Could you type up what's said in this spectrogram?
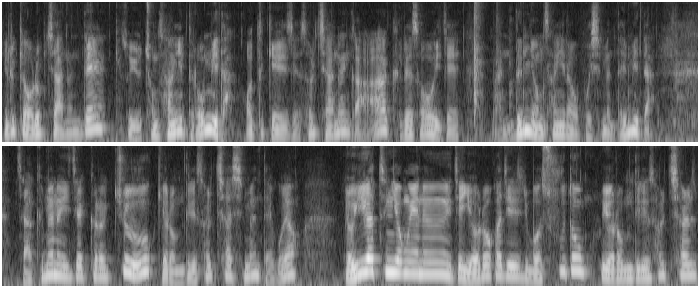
이렇게 어렵지 않은데 계속 요청사항이 들어옵니다. 어떻게 이제 설치하는가. 그래서 이제 만든 영상이라고 보시면 됩니다. 자, 그러면 이제 그걸 쭉 여러분들이 설치하시면 되고요. 여기 같은 경우에는 이제 여러 가지 뭐 수동으로 여러분들이 설치할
